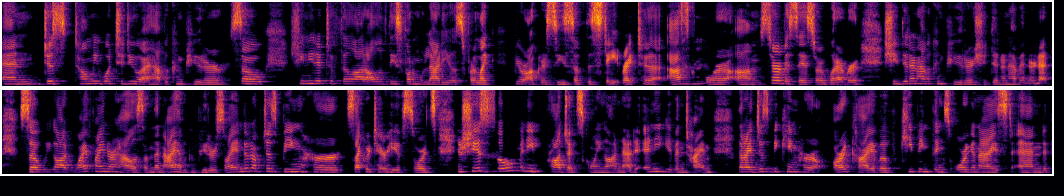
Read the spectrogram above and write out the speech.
And just tell me what to do. I have a computer. So she needed to fill out all of these formularios for like bureaucracies of the state, right? To ask mm-hmm. for um, services or whatever. She didn't have a computer. She didn't have internet. So we got Wi-Fi in her house, and then I have a computer. So I ended up just being her secretary of sorts. And she has mm-hmm. so many projects going on at any given time that I just became her archive of keeping things organized and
